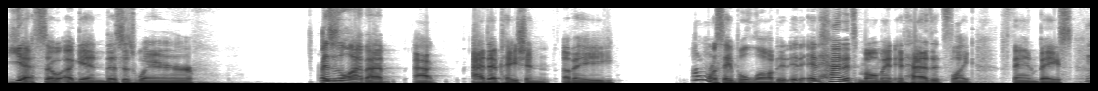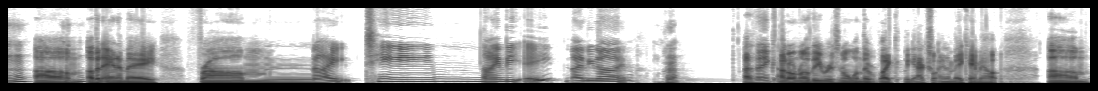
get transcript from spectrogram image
Yes. So again, this is where this is a live ad, ac adaptation of a I don't want to say beloved. It, it, it had its moment. It has its like fan base Mhm. um, of an anime from 1998, 99. Okay. I think I don't know the original when the like the actual anime came out. Um,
